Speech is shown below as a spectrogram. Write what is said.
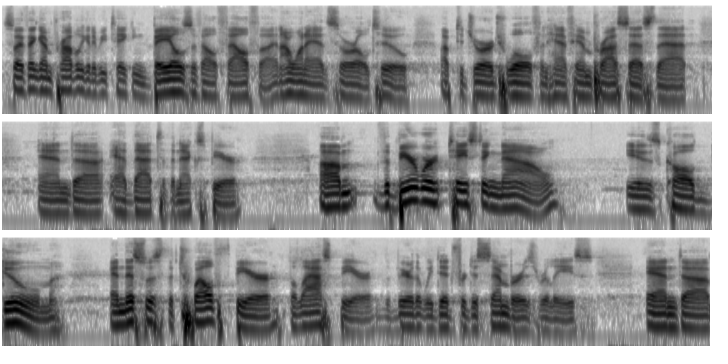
So I think I'm probably going to be taking bales of alfalfa, and I want to add sorrel too, up to George Wolf and have him process that and uh, add that to the next beer. Um, the beer we're tasting now is called Doom. And this was the 12th beer, the last beer, the beer that we did for December's release. And uh,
